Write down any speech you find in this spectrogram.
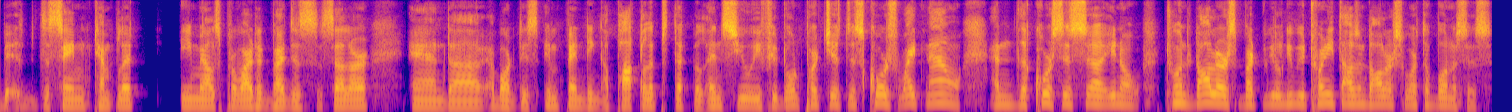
b- the same template emails provided by this seller and uh, about this impending apocalypse that will ensue if you don't purchase this course right now and the course is uh, you know $200 but we'll give you $20000 worth of bonuses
